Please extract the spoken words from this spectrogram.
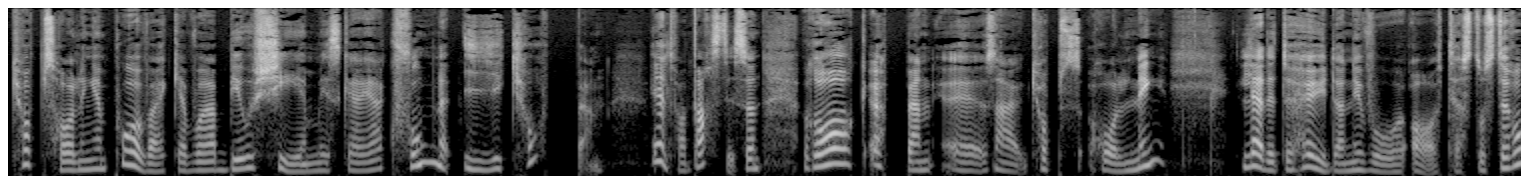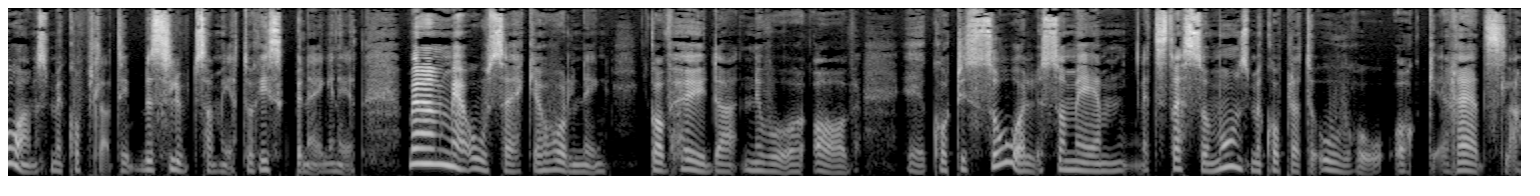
kroppshållningen påverkar våra biokemiska reaktioner i kroppen. Helt fantastiskt. En rak, öppen eh, sån här kroppshållning ledde till höjda nivåer av testosteron som är kopplat till beslutsamhet och riskbenägenhet. Medan en mer osäker hållning gav höjda nivåer av eh, kortisol som är ett stresshormon som är kopplat till oro och rädsla.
